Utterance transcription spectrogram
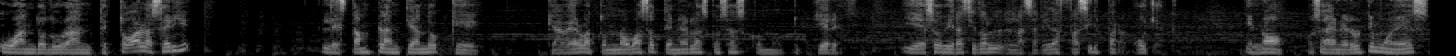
Cuando durante toda la serie le están planteando que, que a ver, vato, no vas a tener las cosas como tú quieres. Y eso hubiera sido la salida fácil para Bojack. Y no, o sea, en el último es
